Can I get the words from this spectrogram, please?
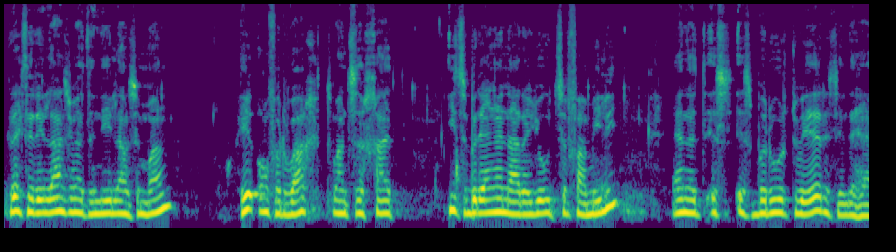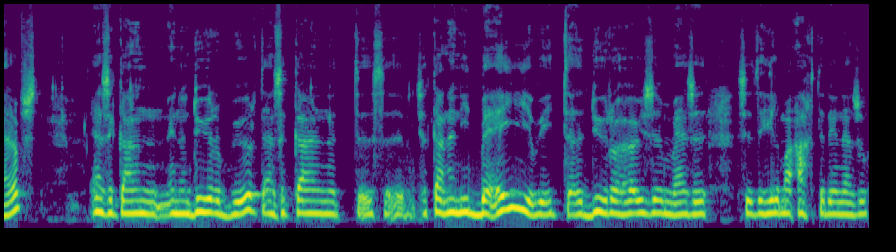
krijgt een relatie met een Nederlandse man. Heel onverwacht, want ze gaat iets brengen naar een Joodse familie. En het is, is beroerd weer, is in de herfst. En ze kan in een dure buurt en ze kan, het, ze, kan er niet bij. Je weet, eh, dure huizen, mensen zitten helemaal achterin en zo.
